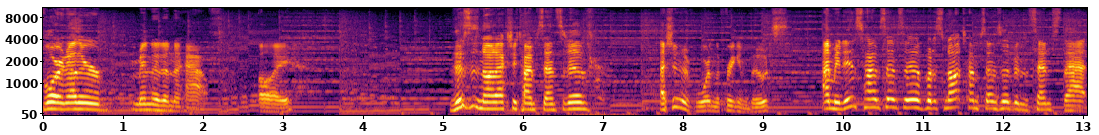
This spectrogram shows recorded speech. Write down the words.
For another minute and a half. Oi. This is not actually time sensitive. I shouldn't have worn the freaking boots. I mean, it is time sensitive, but it's not time sensitive in the sense that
